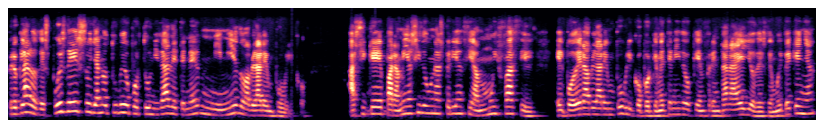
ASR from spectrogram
Pero claro, después de eso ya no tuve oportunidad de tener ni miedo a hablar en público. Así que para mí ha sido una experiencia muy fácil el poder hablar en público porque me he tenido que enfrentar a ello desde muy pequeña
